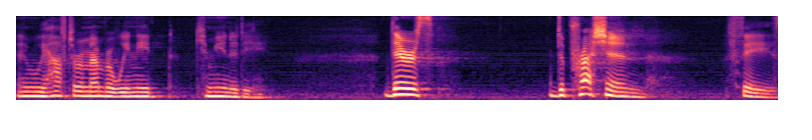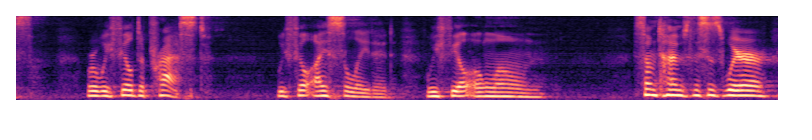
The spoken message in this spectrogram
and we have to remember we need community. There's depression phase where we feel depressed, we feel isolated, we feel alone. Sometimes this is where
